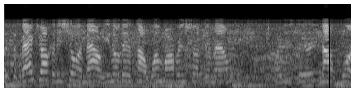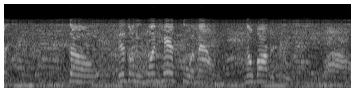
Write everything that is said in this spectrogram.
the, the backdrop of this show in Maui, you know, there's not one barber instructor in Maui. Are you serious? Not one. So there's only one hair school in Maui, no barber school. Wow.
